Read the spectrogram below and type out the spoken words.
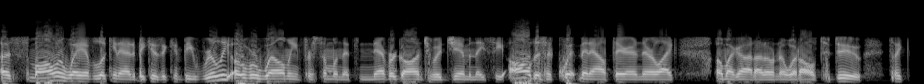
a smaller way of looking at it because it can be really overwhelming for someone that's never gone to a gym and they see all this equipment out there and they're like oh my god I don't know what all to do. It's like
